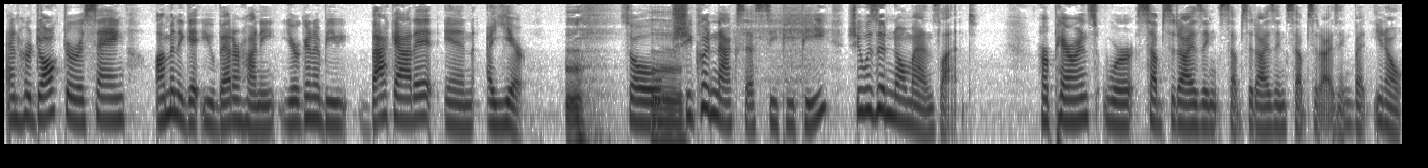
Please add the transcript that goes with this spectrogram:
And her doctor is saying, I'm going to get you better, honey. You're going to be back at it in a year. So Mm. she couldn't access CPP. She was in no man's land. Her parents were subsidizing, subsidizing, subsidizing. But, you know,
